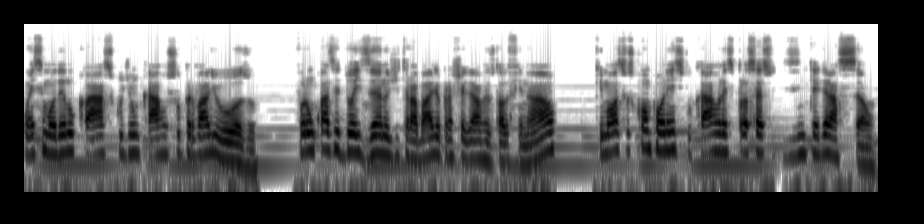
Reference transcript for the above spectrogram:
com esse modelo clássico de um carro super valioso. Foram quase dois anos de trabalho para chegar ao resultado final, que mostra os componentes do carro nesse processo de desintegração.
